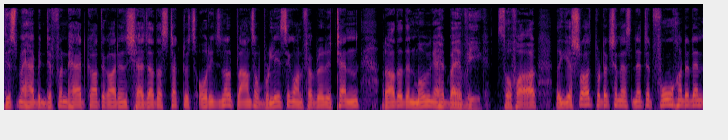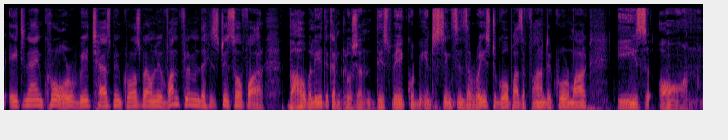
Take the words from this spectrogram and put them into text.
This may have been different had Kartik Aaryan's Shehzada stuck to its original plans of releasing on February 10 rather than moving ahead by a week. So far, the Yashraj production has netted 489 crore, which has been crossed by only one film in the history so far, Baahubali the conclusion. This week could be interesting since the race to go past the 500 crore mark is on.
